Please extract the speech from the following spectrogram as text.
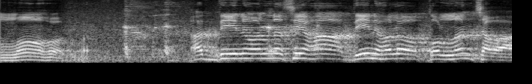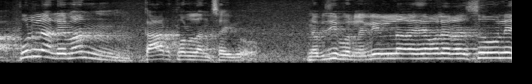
আল্লাহ আর দিন অন্নসিহা দিন হলো কল্যাণ চাওয়া। কুল্লা লেমান, কার কল্যাণ চাইব? নবজি বললেন, লিল্লাহে ওয়ালে রাসূলে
